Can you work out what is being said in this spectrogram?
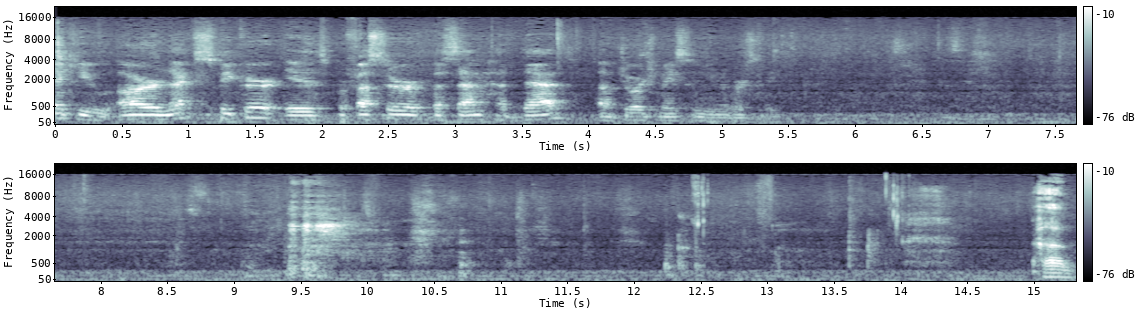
Thank you. Our next speaker is Professor Bassam Haddad of George Mason University. Um,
